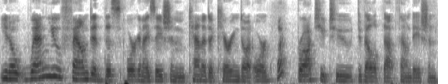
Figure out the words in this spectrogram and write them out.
you know, when you founded this organization, CanadaCaring.org, what brought you to develop that foundation?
